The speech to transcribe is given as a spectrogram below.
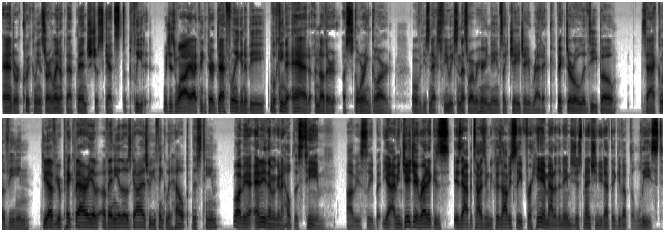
and or Quickley in starting lineup, that bench just gets depleted. Which is why I think they're definitely going to be looking to add another a scoring guard over these next few weeks, and that's why we're hearing names like JJ Redick, Victor Oladipo, Zach LaVine. Do you have your pick, Barry, of, of any of those guys who you think would help this team? Well, I mean, any of them are going to help this team, obviously. But yeah, I mean, JJ Redick is is appetizing because obviously for him, out of the names you just mentioned, you'd have to give up the least.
